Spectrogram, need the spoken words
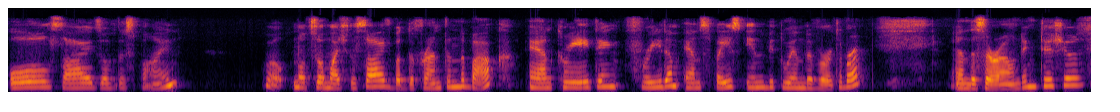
all sides of the spine. Well, not so much the sides, but the front and the back, and creating freedom and space in between the vertebra and the surrounding tissues.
